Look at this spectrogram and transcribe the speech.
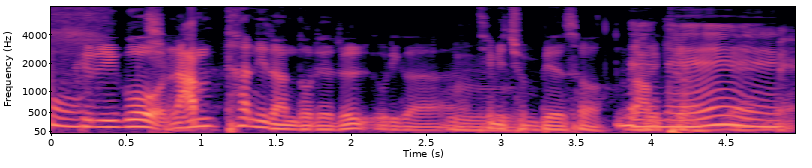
오. 그리고 람탄이라는 노래를 우리가 음. 팀이 준비해서 네, 이렇게, 네. 네.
